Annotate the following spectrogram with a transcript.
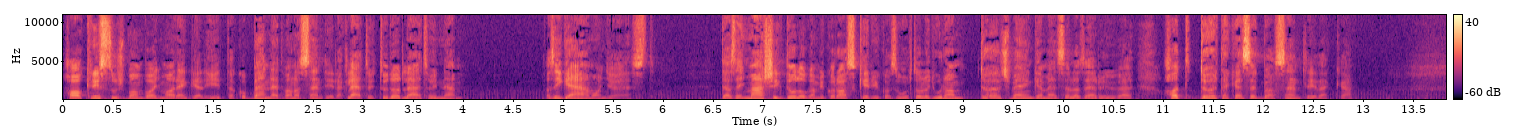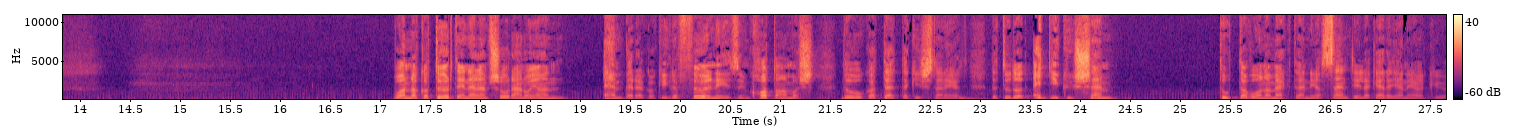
Ha a Krisztusban vagy ma reggel itt, akkor benned van a Szentlélek. Lehet, hogy tudod, lehet, hogy nem. Az ige elmondja ezt. De az egy másik dolog, amikor azt kérjük az Úrtól, hogy Uram, tölts be engem ezzel az erővel. Hadd töltekezzek be a Szentlélekkel. Vannak a történelem során olyan emberek, akikre fölnézünk, hatalmas dolgokat tettek Istenért. De tudod, egyikük sem tudta volna megtenni a Szentlélek ereje nélkül.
